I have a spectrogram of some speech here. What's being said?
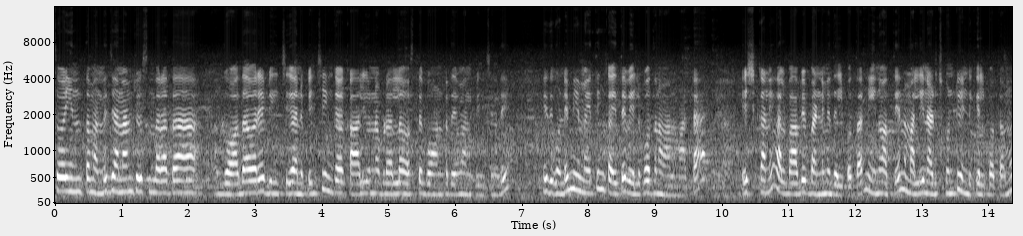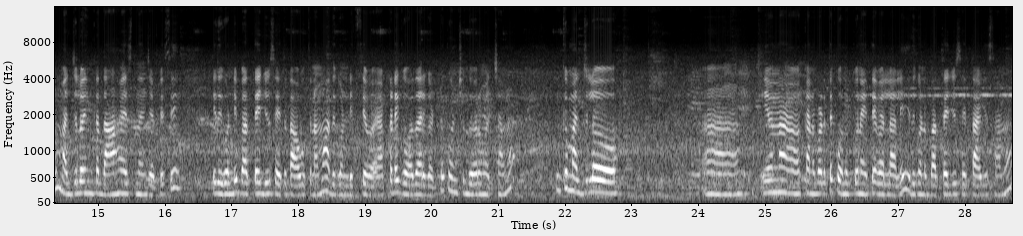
సో ఇంతమంది జనాన్ని చూసిన తర్వాత గోదావరి బీచ్గా అనిపించి ఇంకా ఖాళీ ఉన్నప్పుడల్లా వస్తే బాగుంటుందేమో అనిపించింది. ఇదిగోండి మేమైతే ఇంకైతే వెళ్ళిపోతున్నాం అనమాట ఇష్కని వాళ్ళ బాబాయ్ బండి మీద వెళ్ళిపోతారు. నేను అత్తయ్య మళ్ళీ నడుచుకుంటూ ఇంటికి వెళ్ళిపోతాము. మధ్యలో ఇంకా దాహం వేస్తుందని చెప్పేసి ఇదిగోండి బత్తాయి జ్యూస్ అయితే తాగుతున్నాము. అదిగోండి శివ- అక్కడే గోదావరి గట్టు కొంచెం దూరం వచ్చాము. ఇంకా మధ్యలో ఏమన్నా కనబడితే కొనుక్కొని అయితే వెళ్ళాలి. ఇదిగోండి బత్తాయి జ్యూస్ అయితే తాగేసాము.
